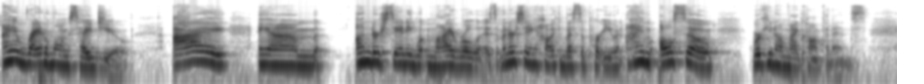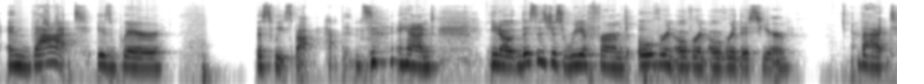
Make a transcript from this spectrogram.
I am right alongside you. I am understanding what my role is. I'm understanding how I can best support you. And I'm also working on my confidence. And that is where the sweet spot happens. And, you know, this is just reaffirmed over and over and over this year that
